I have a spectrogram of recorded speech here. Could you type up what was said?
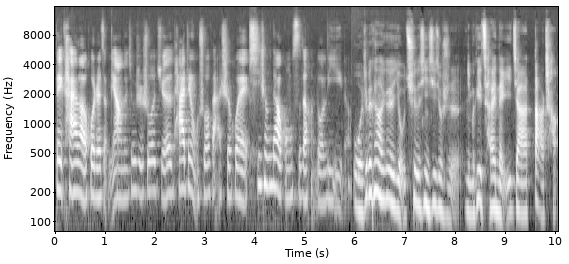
被开了或者怎么样的，就是说觉得他这种说法是会牺牲掉公司的很多利益的。我这边看到一个有趣的信息，就是你们可以猜哪一家大厂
